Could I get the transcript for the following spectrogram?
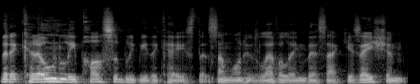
That it could only possibly be the case that someone who's leveling this accusation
